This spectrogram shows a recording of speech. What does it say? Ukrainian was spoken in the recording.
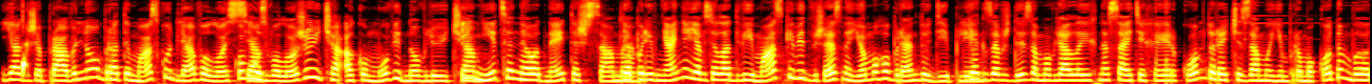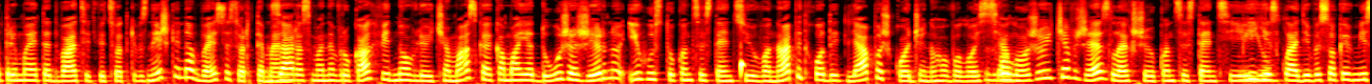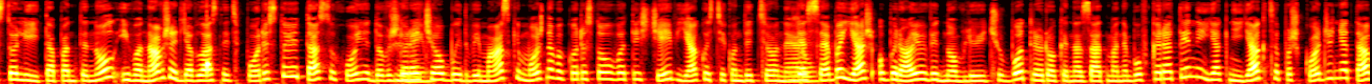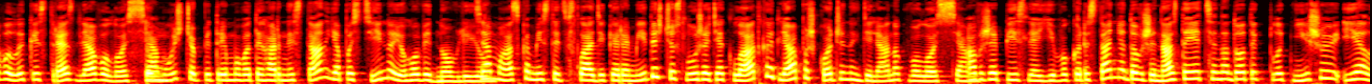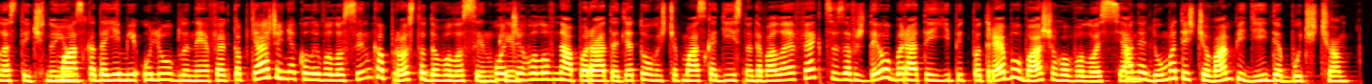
Як же правильно обрати маску для волосся? Кому зволожуюча, а кому відновлююча? І ні, це не одне й те ж саме. Для порівняння я взяла дві маски від вже знайомого бренду Діплі. Як завжди, замовляла їх на сайті Hair.com. До речі, за моїм промокодом ви отримаєте 20% знижки на весь асортимент. Зараз в мене в руках відновлююча маска, яка має дуже жирну і густу консистенцію. Вона підходить для пошкодженого волосся. Зволожуюча вже з легшою консистенцією. В її складі високий вміст олій та пантенол, і вона вже для власниць пористої та сухої довжини. До речі, обидві маски можна використовувати ще й в якості кондиціонеру. Для себе я ж обираю відновлюючу, бо три роки назад в мене був кератин, і як ніяк це пошкодження та великий стрес для волосся. Тому щоб підтримувати гарний стан, я постійно його відновлюю. Ця маска містить в складі кераміди, що служать як латка для пошкоджених ділянок волосся. А вже після її використання довжина здається на дотик плотнішою і еластичною. Маска дає мій улюблений ефект обтяження, коли волосинка просто до волосинки. Отже, головна порада для того, щоб маска дійсно давала ефект, це завжди обирати її під потребу вашого волосся, а не думати, що вам підійде будь-що.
